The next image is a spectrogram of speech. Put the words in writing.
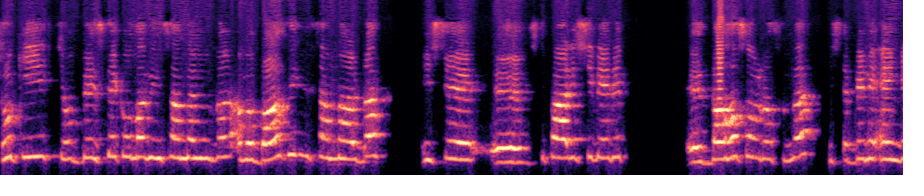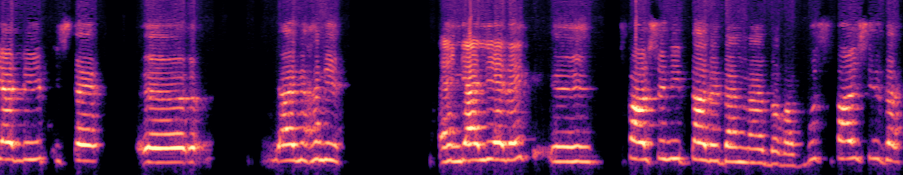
Çok iyi, çok destek olan insanlarımız var ama bazı insanlar da işte e, siparişi verip e, daha sonrasında işte beni engelleyip işte e, yani hani engelleyerek e, siparişlerini iptal edenler de var. Bu siparişleri de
